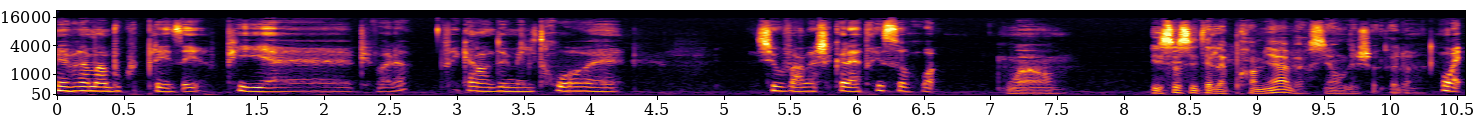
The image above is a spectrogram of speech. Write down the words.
mais vraiment beaucoup de plaisir. Puis euh, puis voilà. Fait qu'en 2003, euh, j'ai ouvert la chocolaterie sur Roi. Wow. Et ça, c'était la première version des chocolats. Ouais.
